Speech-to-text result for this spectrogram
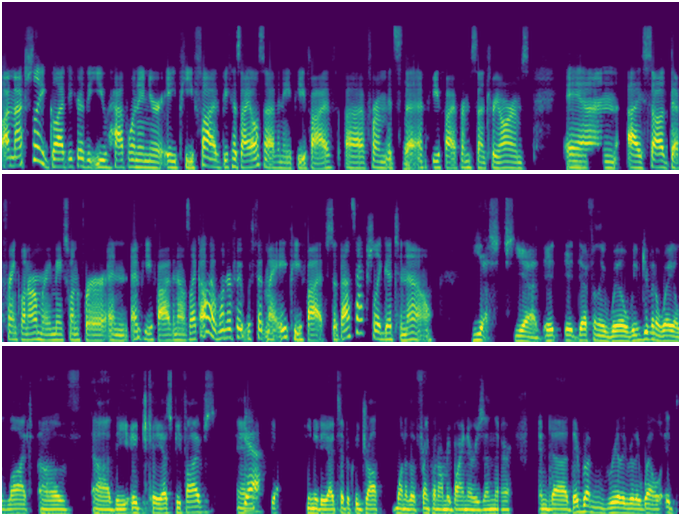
I'm actually glad to hear that you have one in your AP5 because I also have an AP5 uh, from it's the MP5 from Century Arms, mm-hmm. and I saw that Franklin Armory makes one for an MP5, and I was like, oh, I wonder if it would fit my AP5. So that's actually good to know. Yes, yeah, it it definitely will. We've given away a lot of uh, the HK SP5s, and yeah, yeah, Unity. I typically drop one of the Franklin Armory binaries in there, and uh, they run really, really well. It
